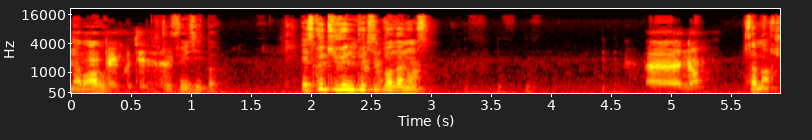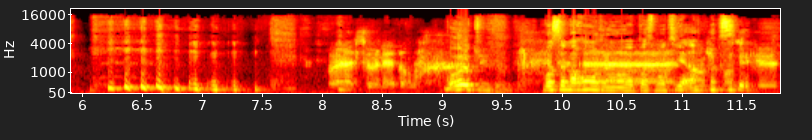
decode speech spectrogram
Bah, bravo. pas écouté, Je te félicite pas. Est-ce que tu veux une petite bande-annonce? Euh, non. Ça marche. Voilà, c'est honnête. hein. Oh, tu... Bon, ça m'arrange, hein, on va pas se Euh, mentir. hein. je pense C'est- que...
